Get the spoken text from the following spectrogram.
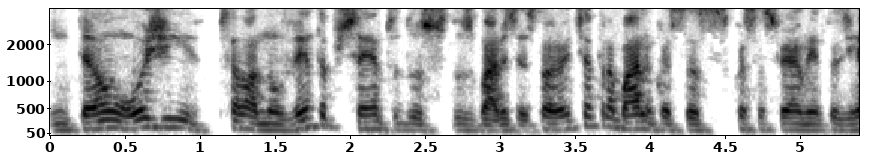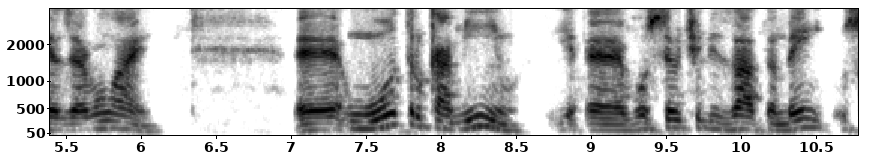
Então, hoje, sei lá, 90% dos, dos bares e restaurantes já trabalham com essas, com essas ferramentas de reserva online. É, um outro caminho é você utilizar também os,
